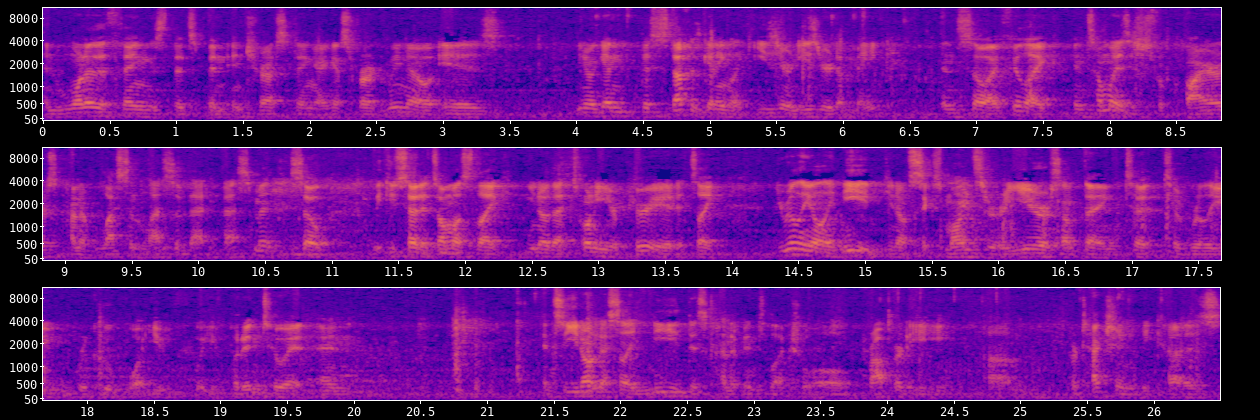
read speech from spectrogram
And one of the things that's been interesting, I guess, for Arduino is you know, again, this stuff is getting like easier and easier to make. And so I feel like in some ways it just requires kind of less and less of that investment. So like you said, it's almost like, you know, that 20 year period, it's like you really only need, you know, six months or a year or something to, to really recoup what you what you've put into it. And and so you don't necessarily need this kind of intellectual property um, protection because,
